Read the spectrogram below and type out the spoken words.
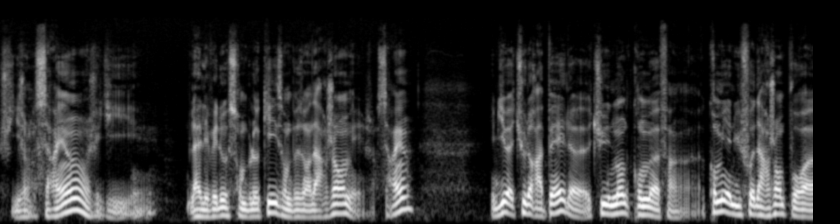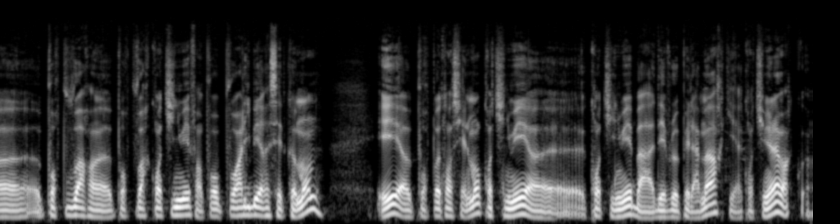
Je lui dis J'en sais rien. Je lui dis Là, les vélos sont bloqués, ils ont besoin d'argent, mais j'en sais rien. Il me dit, bah, tu le rappelles, euh, tu lui demandes combien, il lui faut d'argent pour, euh, pour, pouvoir, euh, pour pouvoir continuer, pour pouvoir libérer cette commande et pour potentiellement continuer, continuer bah, à développer la marque et à continuer la marque. Quoi.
